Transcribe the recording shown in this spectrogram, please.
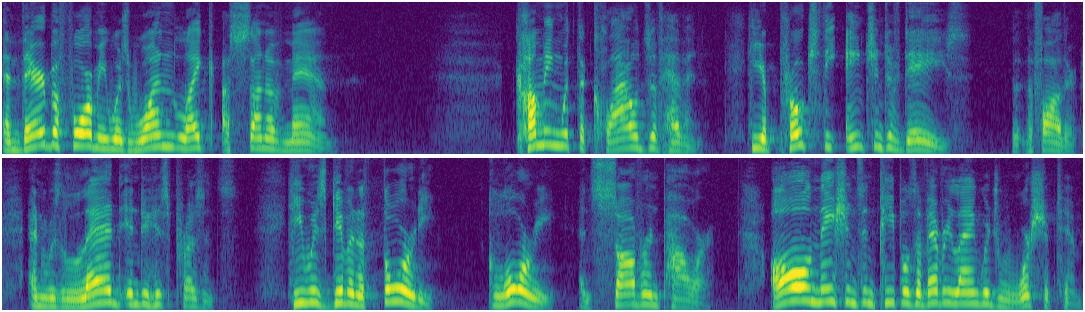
and there before me was one like a son of man, coming with the clouds of heaven. He approached the Ancient of Days, the, the Father, and was led into his presence. He was given authority, glory, and sovereign power. All nations and peoples of every language worshiped him.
